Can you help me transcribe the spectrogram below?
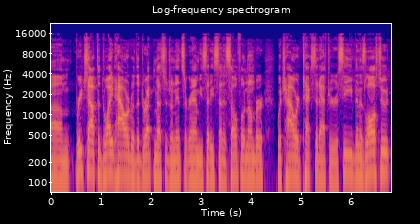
Um, reached out to Dwight Howard with a direct message on Instagram. He said he sent his cell phone number, which Howard texted after he received. In his lawsuit,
